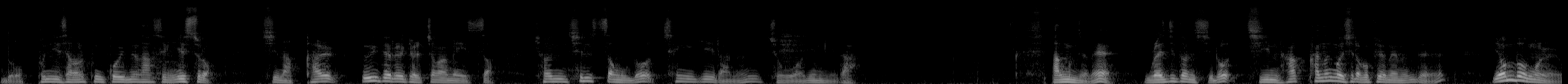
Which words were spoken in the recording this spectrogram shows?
높은 이상을 품고 있는 학생일수록 진학할 의대를 결정함에 있어 현실성도 챙기라는 조언입니다. 방금 전에 레지던시로 진학하는 것이라고 표현했는데 연봉을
